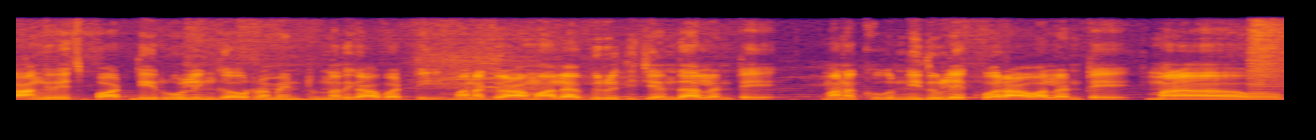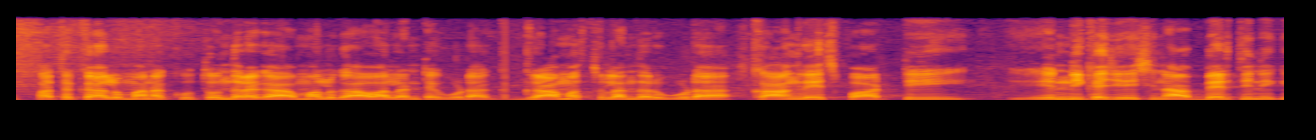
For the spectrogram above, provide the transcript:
కాంగ్రెస్ పార్టీ రూలింగ్ గవర్నమెంట్ ఉన్నది కాబట్టి మన గ్రామాలు అభివృద్ధి చెందాలంటే మనకు నిధులు ఎక్కువ రావాలంటే మన పథకాలు మనకు తొందరగా అమలు కావాలంటే కూడా గ్రామస్తులందరూ కూడా కాంగ్రెస్ పార్టీ ఎన్నిక చేసిన అభ్యర్థిని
